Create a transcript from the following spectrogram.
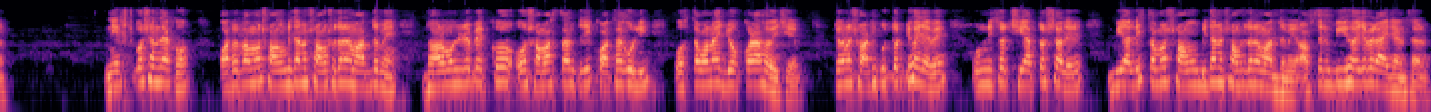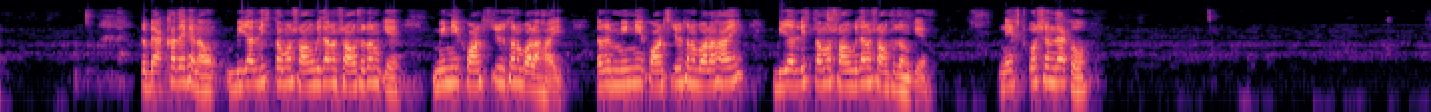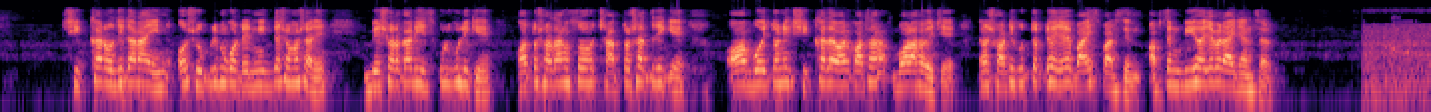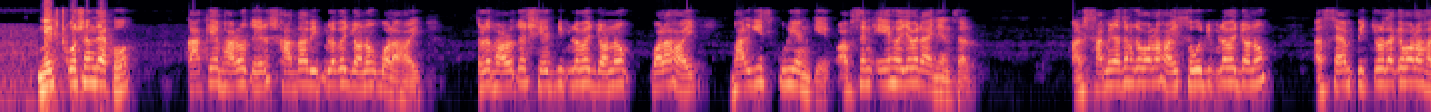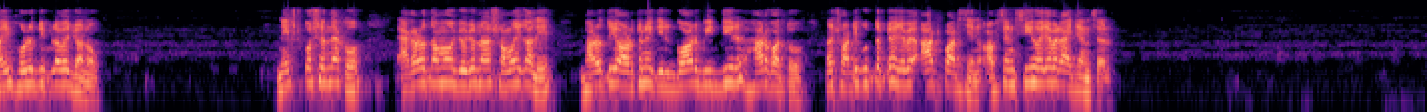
নেক্সট কোশ্চেন দেখো, কততম সংবিধান সংশোধনের মাধ্যমে ধর্মনিরপেক্ষ ও সমাজতান্ত্রিক কথাগুলি প্রস্তাবনায় যোগ করা হয়েছে? সেখানে সঠিক উত্তরটি হয়ে যাবে উনিশশো ছিয়াত্তর সালের বিয়াল্লিশতম সংবিধান সংশোধনের মাধ্যমে। অপশন বি হয়ে যাবে রাইট অ্যান্সার তো ব্যাখ্যা দেখে নাও, বিয়াল্লিশতম সংবিধান সংশোধনকে মিনি কনস্টিটিউশন বলা হয়। তাহলে মিনি কনস্টিটিউশন বলা হয় বিয়াল্লিশতম সংবিধান সংশোধনকে। নেক্সট কোশ্চেন দেখো। শিক্ষার অধিকার আইন ও সুপ্রিম কোর্টের নির্দেশ অনুসারে বেসরকারি স্কুলগুলিকে কত শতাংশ ছাত্রছাত্রীকে অবৈতনিক শিক্ষা দেওয়ার কথা বলা হয়েছে? কারণ সঠিক উত্তরটি হয়ে যাবে বাইশ পার্সেন্ট অপশন বি হয়ে যাবে রাইট অ্যান্সার নেক্সট কোশ্চেন দেখো। কাকে ভারতের সাদা বিপ্লবের জনক বলা হয়? তাহলে ভারতের শ্বেত বিপ্লবের জনক বলা হয় ভার্গিস কুরিয়েনকে। অপশন এ হয়ে যাবে রাইট অ্যান্সার আর স্বামীনাথনকে বলা হয় সবুজ বিপ্লবের জনক, আর শ্যাম পিত্রদাকে বলা হয় হলুদ বিপ্লবের জনক। নেক্সট কোশ্চেন দেখো, এগারোতম যোজনার সময়কালে ভারতীয় অর্থনীতির গড় বৃদ্ধির হার কত? সঠিক উত্তরটি হয়ে যাবে আট পার্সেন্ট অপশন সি হয়ে যাবে রাইট অ্যান্সার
